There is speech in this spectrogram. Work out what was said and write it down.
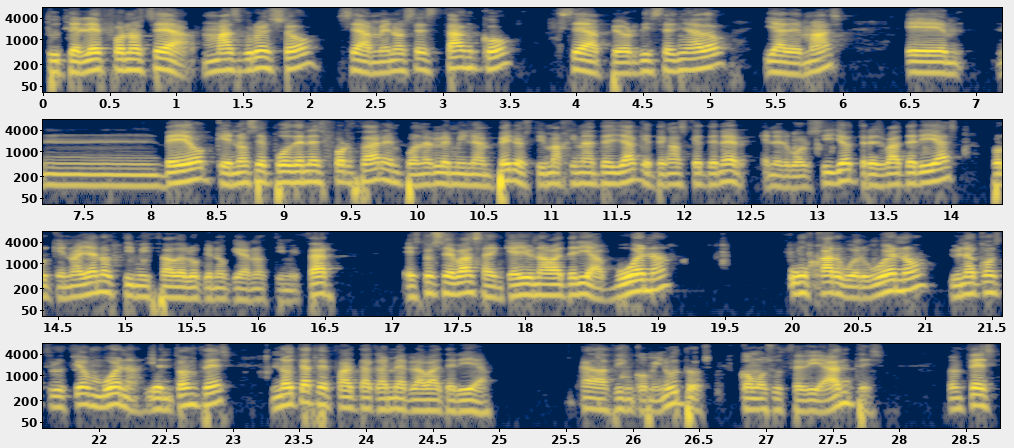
tu teléfono sea más grueso, sea menos estanco, sea peor diseñado y además em, mm, veo que no se pueden esforzar en ponerle miliamperios. Tú imagínate ya que tengas que tener en el bolsillo tres baterías porque no hayan optimizado lo que no quieran optimizar. Esto se basa en que hay una batería buena, un hardware bueno y una construcción buena. Y entonces no te hace falta cambiar la batería cada cinco minutos, como sucedía antes. Entonces,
